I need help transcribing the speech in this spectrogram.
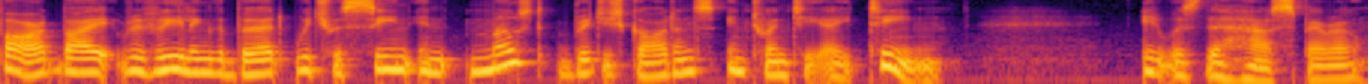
part by revealing the bird which was seen in most British gardens in 2018. It was the house sparrow.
